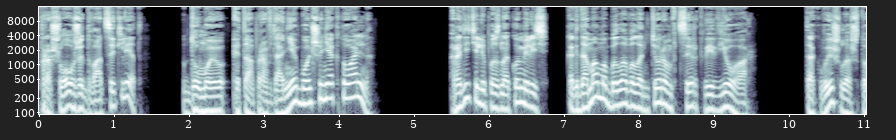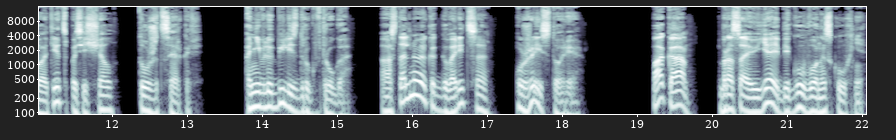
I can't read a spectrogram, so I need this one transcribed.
Прошло уже 20 лет. Думаю, это оправдание больше не актуально». Родители познакомились когда мама была волонтером в церкви в ЮАР. Так вышло, что отец посещал ту же церковь. Они влюбились друг в друга, а остальное, как говорится, уже история. «Пока!» — бросаю я и бегу вон из кухни.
